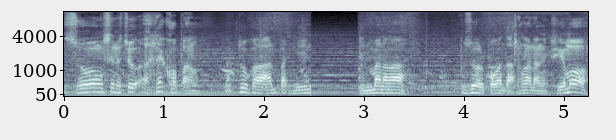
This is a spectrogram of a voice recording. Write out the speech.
zong sin chu a re khopang. Tu ka an pat hin. In mananga puzol pawan da. Thanga nang phimo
